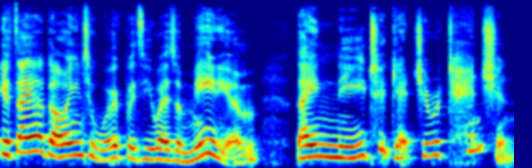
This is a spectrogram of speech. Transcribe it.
If they are going to work with you as a medium, they need to get your attention.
